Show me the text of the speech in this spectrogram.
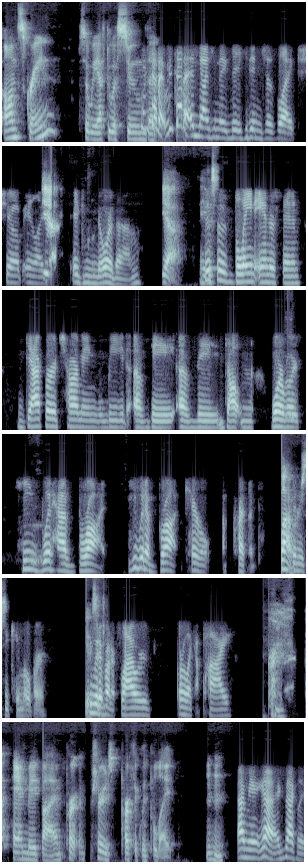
on screen, so we have to assume We've that got to we've got to imagine that that he didn't just like show up and like Yeah. ignore them. yeah, This just is Blaine Anderson, dapper, charming lead of the of the Dalton Warblers. He would have brought he would have brought Carole a present as soon as he came over. Yes, he would have brought her flowers or like a pie. handmade by. I'm, per- I'm sure he's perfectly polite. Mm-hmm. I mean, yeah, exactly.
